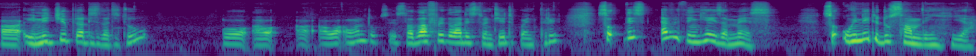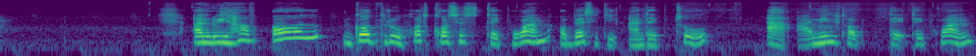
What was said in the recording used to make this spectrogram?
Uh, in Egypt that is 32 or our, our, I want to say South Africa that is 28.3 so this everything here is a mess. So we need to do something here. And we have all go through what causes type 1 obesity and type 2 ah, I mean top, type 1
